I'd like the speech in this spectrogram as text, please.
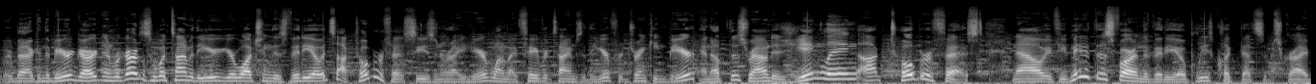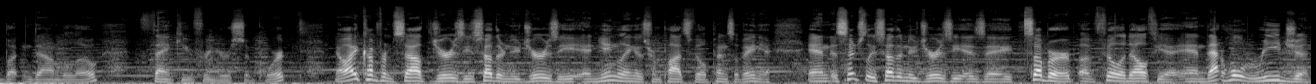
We're back in the beer garden, and regardless of what time of the year you're watching this video, it's Oktoberfest season right here, one of my favorite times of the year for drinking beer. And up this round is Yuengling Oktoberfest. Now, if you've made it this far in the video, please click that subscribe button down below. Thank you for your support. Now, I come from South Jersey, southern New Jersey, and Yuengling is from Pottsville, Pennsylvania. And essentially, southern New Jersey is a suburb of Philadelphia, and that whole region,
